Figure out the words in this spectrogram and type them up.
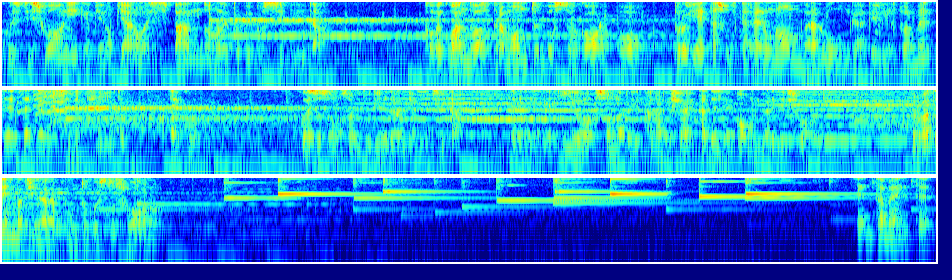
questi suoni che piano piano espandono le proprie possibilità, come quando al tramonto il vostro corpo proietta sul terreno un'ombra lunga che virtualmente tende verso l'infinito. Ecco, questo sono solito dire della mia musica. Eh, io sono alla ricerca delle ombre dei suoni. Provate a immaginare appunto questo suono lentamente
